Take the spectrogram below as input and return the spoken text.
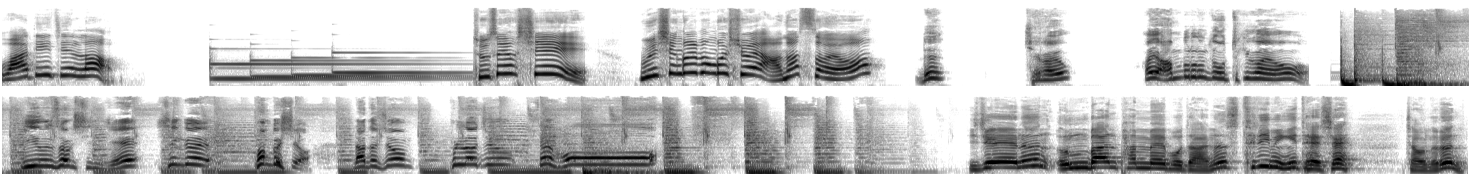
What Is Love. 조세혁 씨, 왜 싱글벙글 쇼에 안 왔어요? 네? 제가요? 아니 안 부르는데 어떻게 가요? 이윤석 신재 싱글 펑크쇼 나도 좀 불러주세요 이제는 음반 판매보다는 스트리밍이 대세. 자, 오늘은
